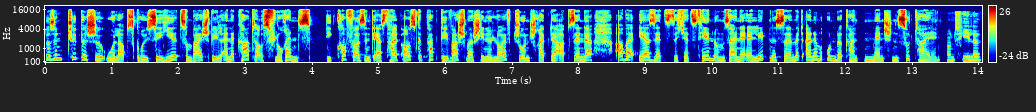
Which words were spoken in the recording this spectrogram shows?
Das sind typische Urlaubsgrüße. Hier zum Beispiel eine Karte aus Florenz. Die Koffer sind erst halb ausgepackt, die Waschmaschine läuft schon, schreibt der Absender, aber er setzt sich jetzt hin, um seine Erlebnisse mit einem unbekannten Menschen zu teilen. Und viele,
